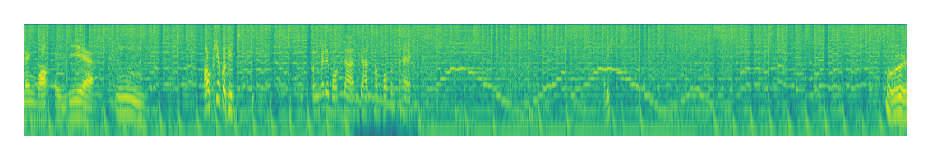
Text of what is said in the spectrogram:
แม่งบล็อกไอ้เหี้ยอืมเอาเคียบกดผิดมันไม่ได้บล็อกจานจานทำบล็อกมันแตกมาดิโอ้ย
